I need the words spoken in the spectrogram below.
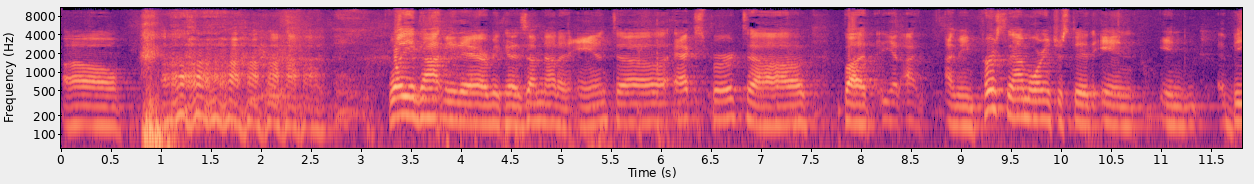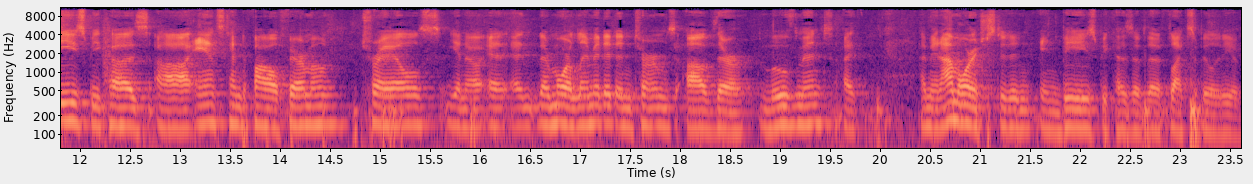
Oh. well, you got me there because I'm not an ant uh, expert. Uh, but you know, I, I, mean, personally, I'm more interested in in bees because uh, ants tend to follow pheromone trails, you know, and, and, they're more limited in terms of their movement. I, I mean, I'm more interested in, in bees because of the flexibility of,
